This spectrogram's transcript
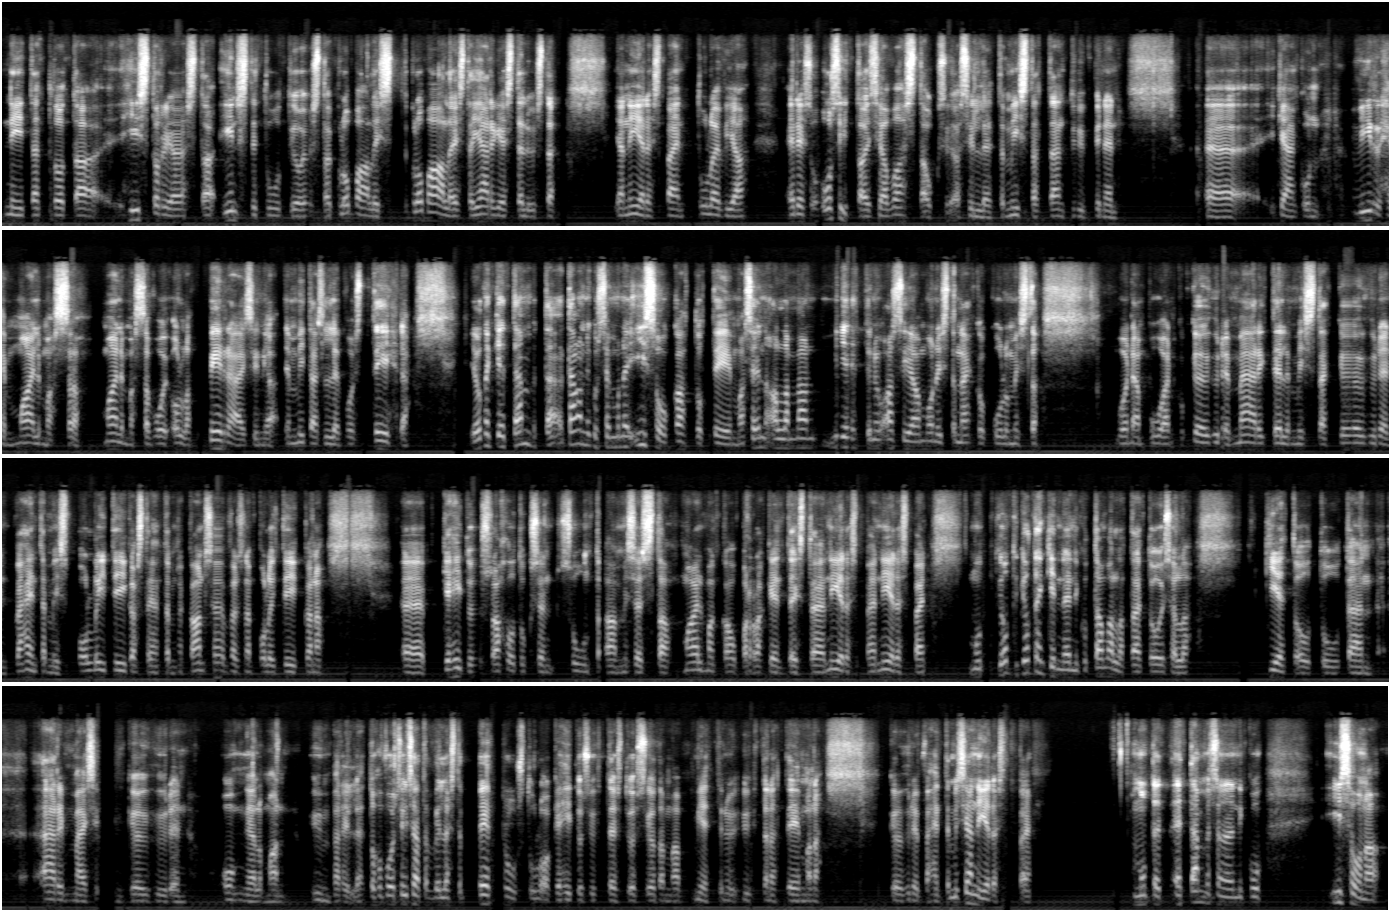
niitä tota, historiasta, instituutioista, globaaleista järjestelyistä ja niin edespäin tulevia edes osittaisia vastauksia sille, että mistä tämän tyyppinen ää, ikään kuin virhe maailmassa, maailmassa voi olla peräisin ja, ja mitä sille voisi tehdä. Ja jotenkin tämä on niinku semmoinen iso kattoteema. Sen alla mä oon miettinyt asiaa monista näkökulmista. Voidaan puhua niin köyhyyden määritelmistä, köyhyyden vähentämispolitiikasta ja kansainvälisenä politiikkana, kehitysrahoituksen suuntaamisesta, maailmankaupan rakenteista ja niin edespäin. Niin edespäin. Mutta jotenkin ne niin kuin tavalla tai toisella kietoutuu tämän äärimmäisen köyhyyden ongelman ympärille. Tuohon voisi lisätä vielä sitä perustulokehitysyhteistyössä, jota mä miettinyt yhtenä teemana, köyhyyden vähentämisiä ja niin edespäin. Mutta et, et tämmöisenä niin kuin isona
